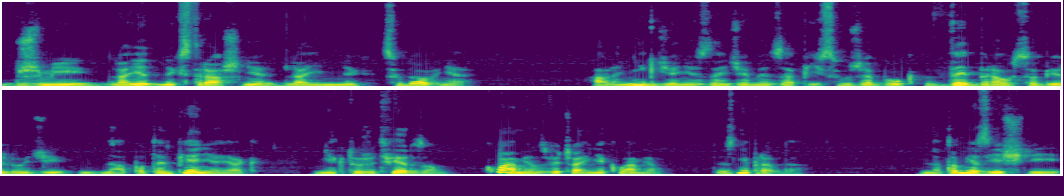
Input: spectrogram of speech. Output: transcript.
Brzmi dla jednych strasznie, dla innych cudownie. Ale nigdzie nie znajdziemy zapisu, że Bóg wybrał sobie ludzi na potępienie, jak niektórzy twierdzą. Kłamią, zwyczajnie kłamią. To jest nieprawda. Natomiast jeśli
